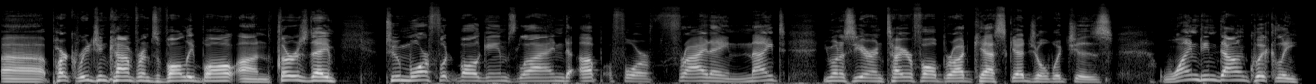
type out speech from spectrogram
uh, Park Region Conference volleyball on Thursday. Two more football games lined up for Friday night. You want to see our entire fall broadcast schedule, which is winding down quickly,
